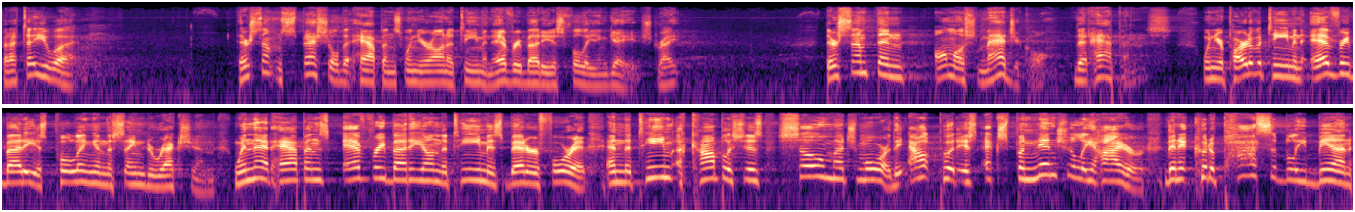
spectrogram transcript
But I tell you what, there's something special that happens when you're on a team and everybody is fully engaged, right? There's something almost magical that happens when you're part of a team and everybody is pulling in the same direction. When that happens, everybody on the team is better for it, and the team accomplishes so much more. The output is exponentially higher than it could have possibly been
